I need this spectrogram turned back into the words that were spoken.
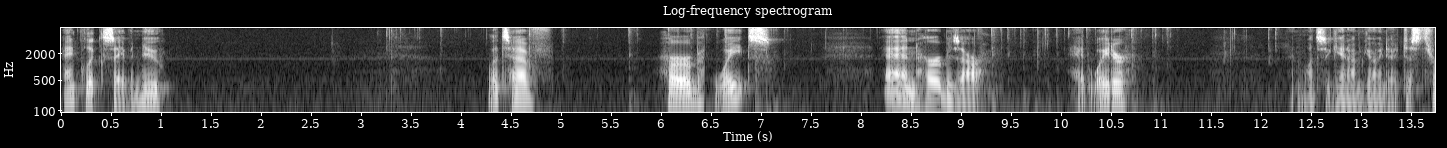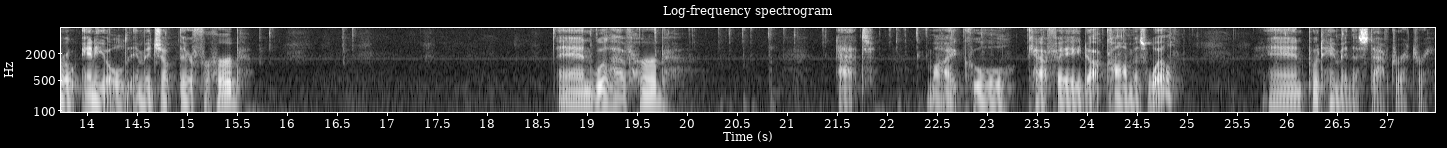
and click Save and New. Let's have Herb waits, and Herb is our head waiter. And once again, I'm going to just throw any old image up there for Herb. And we'll have Herb at mycoolcafe.com as well. And put him in the staff directory.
